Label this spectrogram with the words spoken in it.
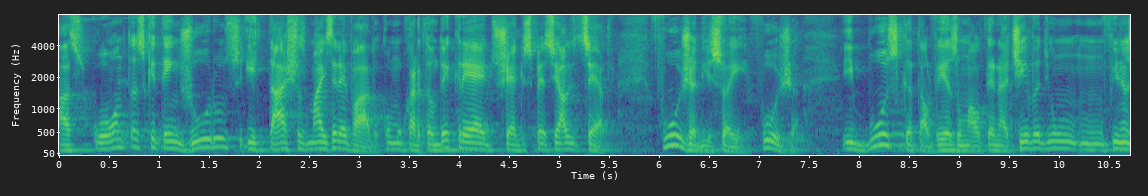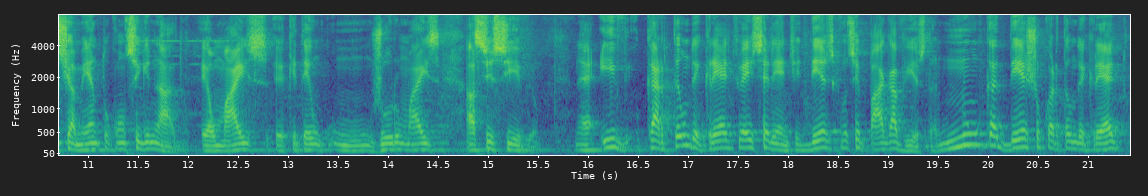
as contas que têm juros e taxas mais elevados, como cartão de crédito, cheque especial, etc. Fuja disso aí, fuja. E busca, talvez, uma alternativa de um, um financiamento consignado. É o mais, é, que tem um, um juro mais acessível. Né? E cartão de crédito é excelente, desde que você paga à vista. Nunca deixa o cartão de crédito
